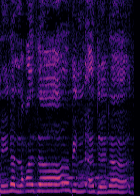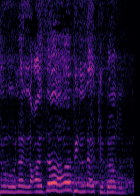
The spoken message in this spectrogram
من العذاب الأدنى دون العذاب الأكبر.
